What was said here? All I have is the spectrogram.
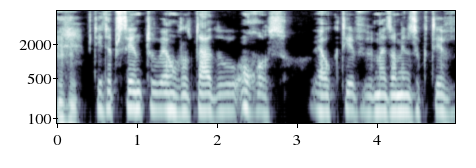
Uhum. 30% é um resultado honroso é o que teve, mais ou menos o que teve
